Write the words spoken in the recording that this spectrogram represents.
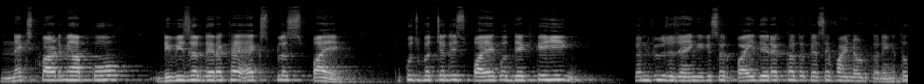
नेक्स्ट पार्ट में आपको डिविजर दे रखा है एक्स प्लस पाए तो कुछ बच्चे तो इस पाए को देख के ही कंफ्यूज हो जाएँगे कि सर पाई दे रखा तो कैसे फाइंड आउट करेंगे? तो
